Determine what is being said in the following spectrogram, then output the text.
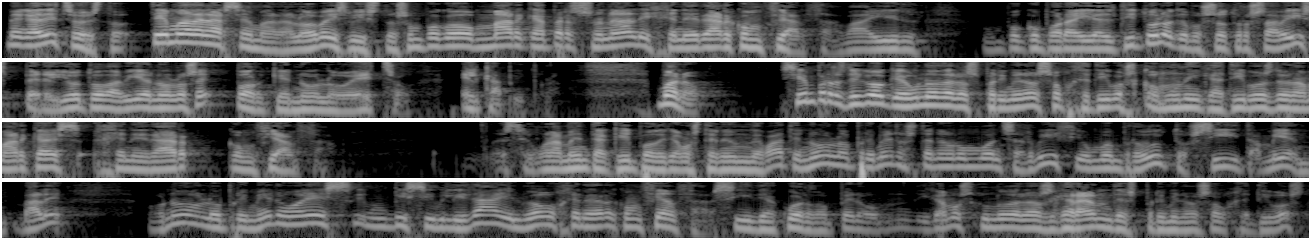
Venga, dicho esto, tema de la semana, lo habéis visto, es un poco marca personal y generar confianza. Va a ir un poco por ahí el título que vosotros sabéis, pero yo todavía no lo sé porque no lo he hecho, el capítulo. Bueno, siempre os digo que uno de los primeros objetivos comunicativos de una marca es generar confianza seguramente aquí podríamos tener un debate. No, lo primero es tener un buen servicio, un buen producto. Sí, también, ¿vale? O no, lo primero es visibilidad y luego generar confianza. Sí, de acuerdo, pero digamos que uno de los grandes primeros objetivos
